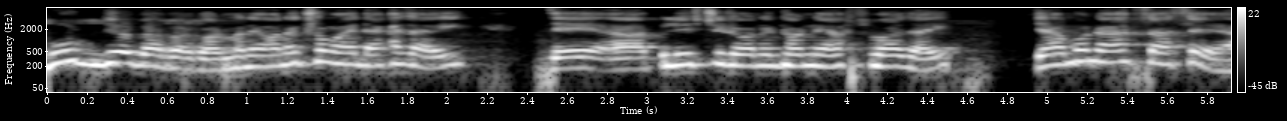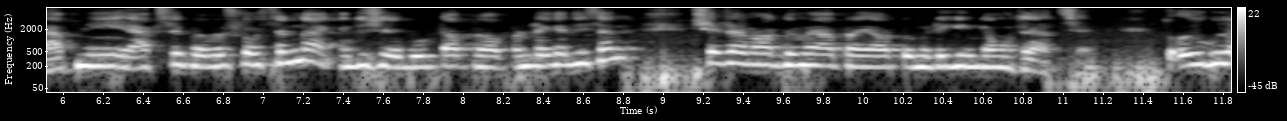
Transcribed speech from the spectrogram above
বুট দিয়ে ব্যবহার করেন মানে অনেক সময় দেখা যায় যে প্লে স্টোরে অনেক ধরনের অ্যাপস পাওয়া যায়। যেমন অ্যাপস আছে, আপনি অ্যাপসে প্রবেশ করছেন না, কিন্তু সেই বুটটা আপনি ওপেন রেখে দিয়েছেন, সেটার মাধ্যমে আপনার অটোমেটিক ইনকাম হতে যাচ্ছে। তো ওইগুলো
